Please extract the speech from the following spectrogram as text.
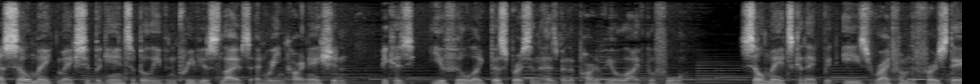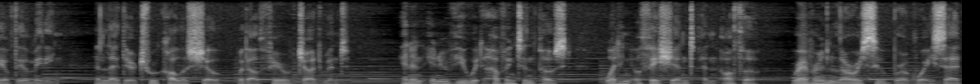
A soulmate makes you begin to believe in previous lives and reincarnation because you feel like this person has been a part of your life before. Soulmates connect with ease right from the first day of their meeting and let their true colors show without fear of judgment. In an interview with Huffington Post, wedding officiant and author Reverend Laurie Sue Brockway said,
